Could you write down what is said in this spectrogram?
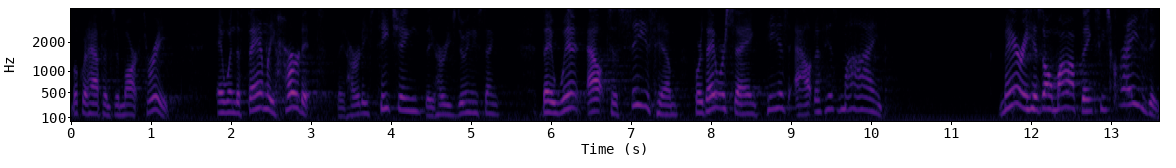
Look what happens in Mark 3. And when the family heard it, they heard he's teaching, they heard he's doing these things, they went out to seize him, for they were saying, He is out of his mind. Mary, his own mom, thinks he's crazy.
